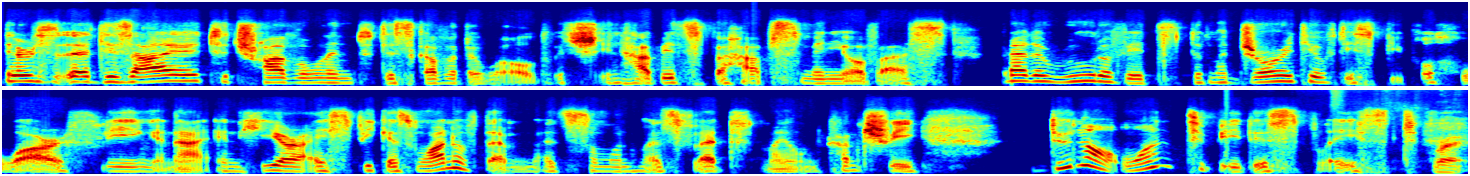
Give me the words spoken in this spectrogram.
there's a desire to travel and to discover the world, which inhabits perhaps many of us. But at the root of it, the majority of these people who are fleeing, and, I, and here I speak as one of them, as someone who has fled my own country, do not want to be displaced. Right.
